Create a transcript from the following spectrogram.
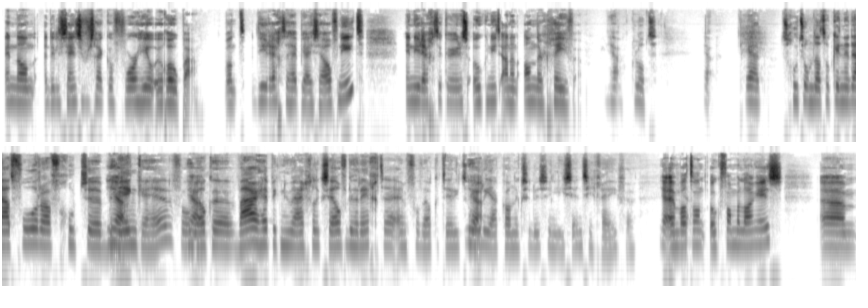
en dan de licentie verstrekken voor heel Europa. Want die rechten heb jij zelf niet. En die rechten kun je dus ook niet aan een ander geven. Ja, klopt. Ja. ja, het is goed om dat ook inderdaad vooraf goed te bedenken. Hè? Voor Ja. welke, waar heb ik nu eigenlijk zelf de rechten en voor welke territoria kan ik ze dus in licentie geven? Ja, en wat dan ook van belang is, Ehm,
